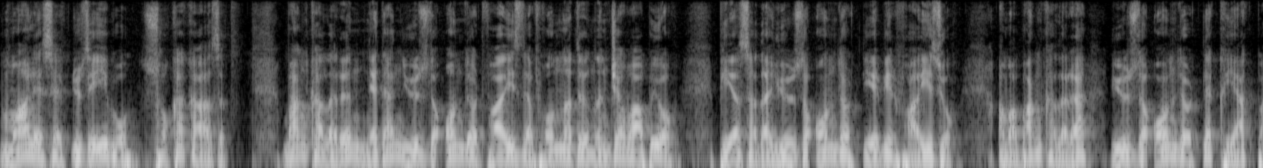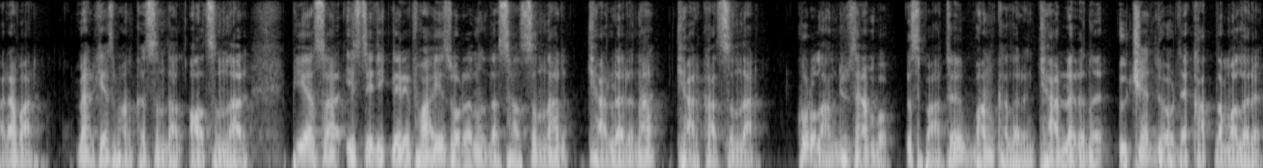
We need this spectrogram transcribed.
maalesef düzeyi bu. Sokak ağzı. Bankaların neden %14 faizle fonladığının cevabı yok. Piyasada %14 diye bir faiz yok. Ama bankalara %14 ile kıyak para var. Merkez Bankası'ndan alsınlar, piyasa istedikleri faiz oranını da satsınlar, karlarına kar katsınlar. Kurulan düzen bu. Ispatı bankaların karlarını 3'e 4'e katlamaları.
